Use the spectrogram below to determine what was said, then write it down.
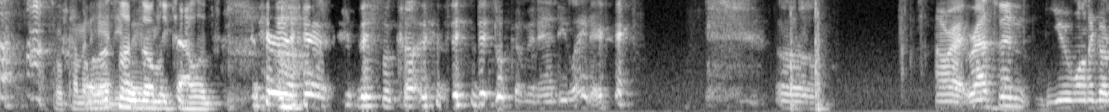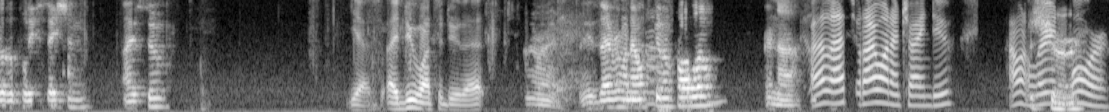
This will come in Oh, handy that's not his only talent. this will come. this will come in handy later. Um, all right, Razvin, you want to go to the police station? I assume. Yes, I do want to do that. All right. Is everyone else gonna follow, or not? Well, that's what I want to try and do. I want to learn Sure. more.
